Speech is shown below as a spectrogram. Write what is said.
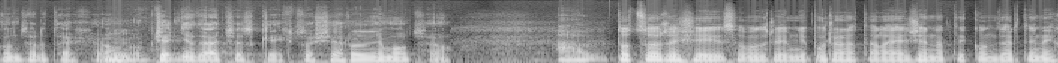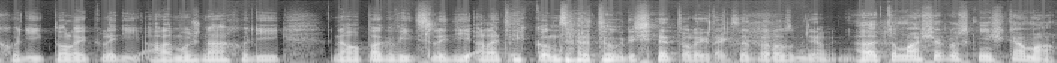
koncertech, jo? Hmm. včetně teda českých, což je hrozně moc. Jo? A to, co řeší samozřejmě pořadatelé, je, že na ty koncerty nechodí tolik lidí, ale možná chodí naopak víc lidí, ale těch koncertů, když je tolik, tak se to rozmělní. Ale to máš jako s knížkama.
